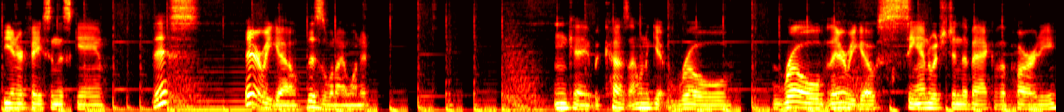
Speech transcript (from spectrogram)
the interface in this game. This? There we go. This is what I wanted. Okay, because I want to get Rove. Rove, there we go, sandwiched in the back of the party.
